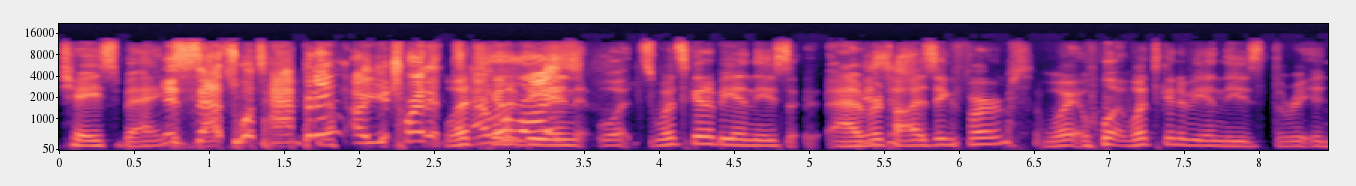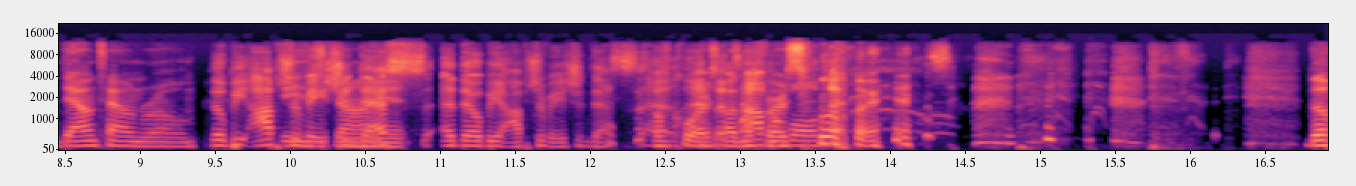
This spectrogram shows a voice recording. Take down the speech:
Chase Bank? Is that what's happening? Are you trying to What's terrorize? gonna be in what's what's gonna be in these advertising firms? What, what what's gonna be in these three in downtown Rome? There'll be observation giant- desks. Uh, there'll be observation desks. uh, Of course, at on the the first floor. the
